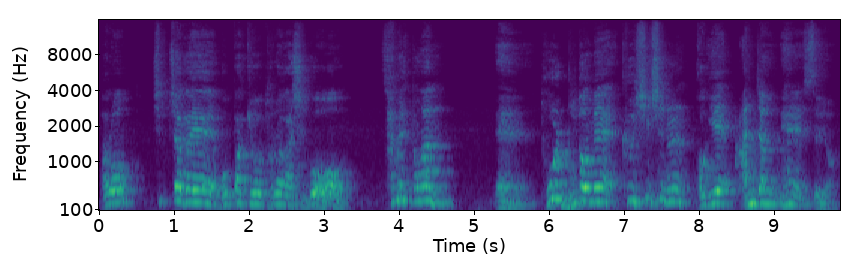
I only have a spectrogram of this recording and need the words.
바로 십자가에 못 박혀 돌아가시고 3일 동안 예, 돌 무덤에 그 시신을 거기에 안장했어요.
